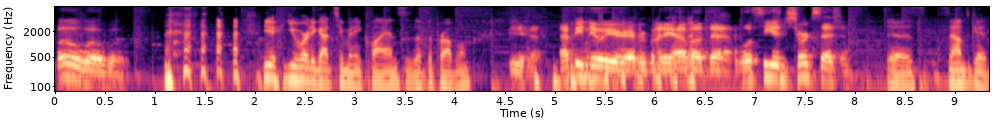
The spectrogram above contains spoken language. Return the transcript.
Whoa, whoa, whoa. you, you've already got too many clients. Is that the problem? Yeah. Happy New Year, everybody. How about that? We'll see you in short session. Yes, sounds good.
